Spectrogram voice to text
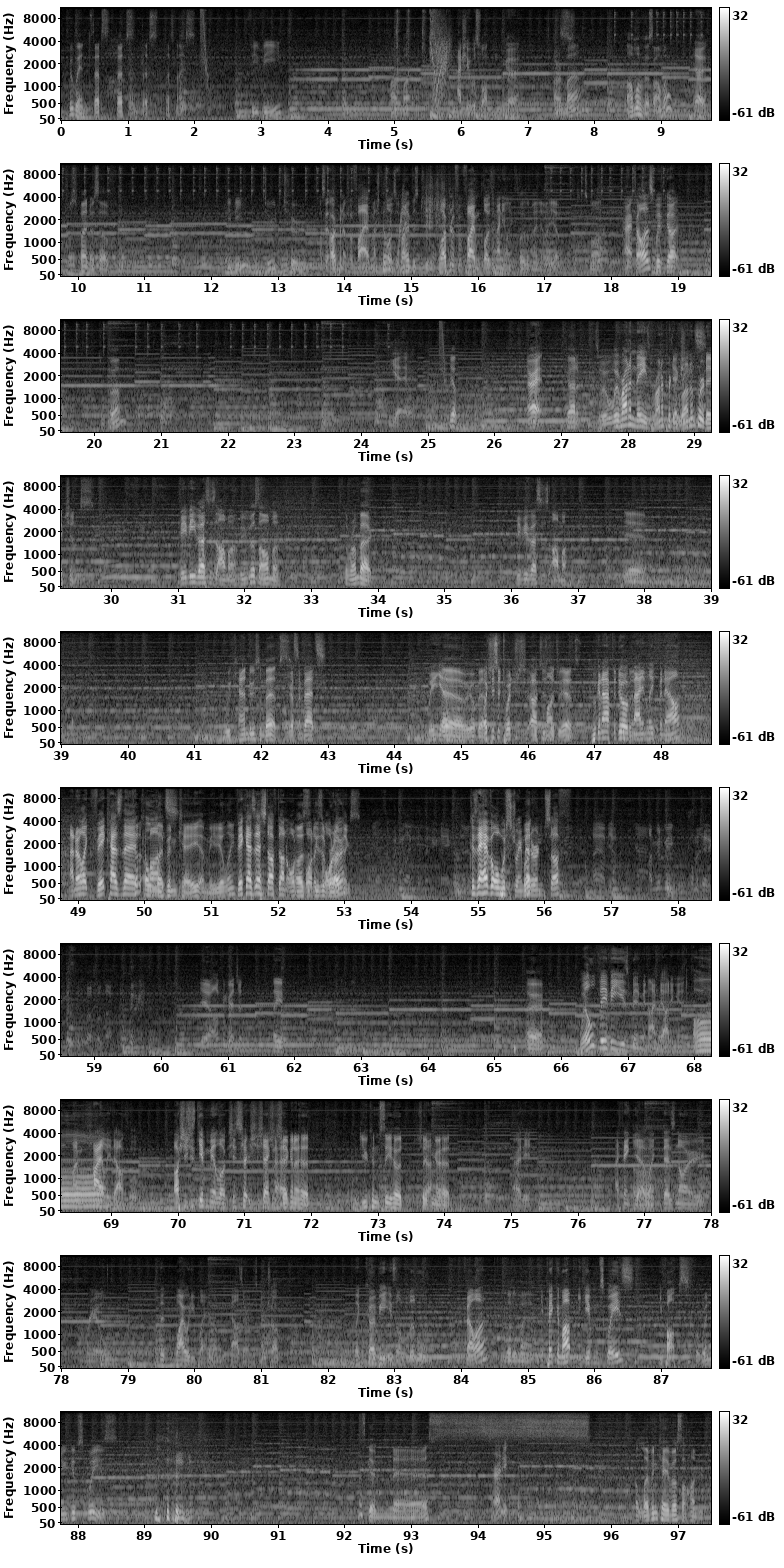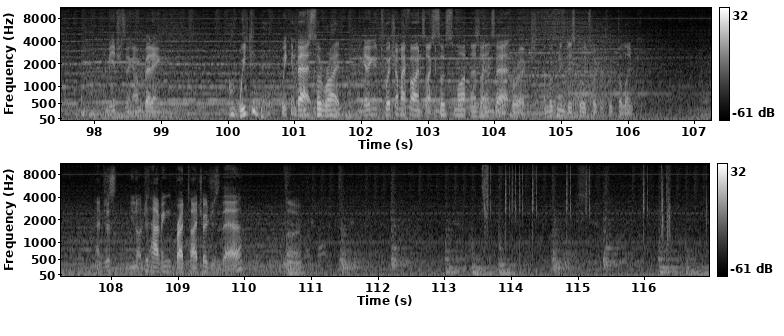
Who wins? That's that's that's that's nice. VV. Arma. Actually, we'll swap. We'll go. Arma. Arma versus Arma? Yeah. Just find yourself. VV. Do two. I'll say open it for five I and close it. five is long. We'll open it for five and close it manually. Close it manually. Yep. Smart. All right, fellas, we've got Confirm. yeah. Yep. All right, Got it. so we're, we're running these. We're running predictions. Running predictions. Vivi versus Armor. VV versus Arma. The run back. Vivi versus Armor. Yeah. We can do some bets. We got some bets. We yeah. yeah. we got bets. What's just a Twitch uh, Just command. a- yeah, We're gonna have to do it manually for now. I know, like Vic has their commands. 11k immediately? Vic has their stuff done on oh, auto these are Brad things. because they have it all with Stream and stuff. Thank you. Okay. Will Vivi use Min Min? I'm doubting it. Oh. I'm highly doubtful. Oh, she's just giving me a look. She's, sh- she's shaking She's her shaking her head. You can see her shaking Yeah. her head. head. Righty. I think yeah, Uh. like there's no real. Th- why would you play anyone with Bowser in this matchup? Like Kirby is a little fella. Little man. You pick him up, you give him squeeze, he pops. But when you give squeeze. Let's go Ness. Righty. 11k versus 100. It'll be interesting. I'm betting. Oh, we can bet. We can bet. You're so right. I'm getting a Twitch on my phone so I can. so smart and so I can handsome and correct. I'm opening Discord so I can click the link. and just you're not just having Brad Taicho just there. No.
